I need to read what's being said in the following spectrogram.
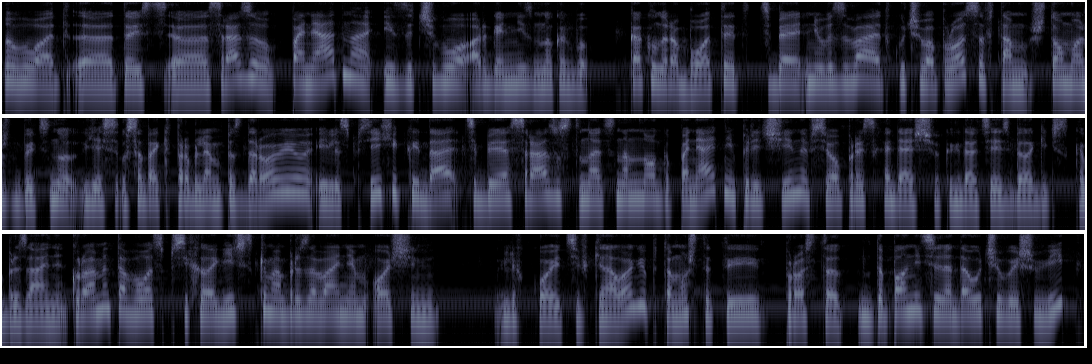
Вот, э, то есть э, сразу понятно, из-за чего организм, ну, как бы, как он работает, тебя не вызывает куча вопросов, там, что может быть, ну, если у собаки проблемы по здоровью или с психикой, да, тебе сразу становится намного понятнее причины всего происходящего, когда у тебя есть биологическое образование. Кроме того, с психологическим образованием очень легко идти в кинологию, потому что ты просто дополнительно доучиваешь вид,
